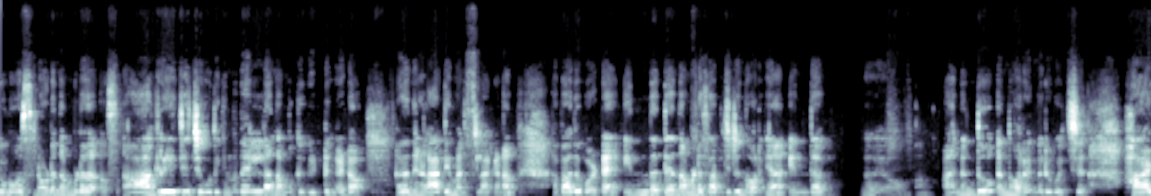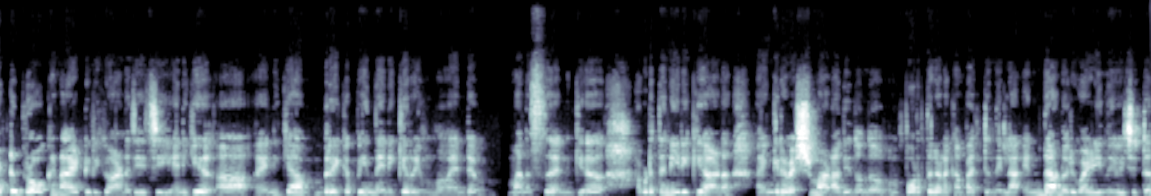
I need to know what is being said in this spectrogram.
യൂണിവേഴ്സിനോട് നമ്മൾ ആഗ്രഹിച്ച് ചോദിക്കുന്നത് എല്ലാം നമുക്ക് കിട്ടും കേട്ടോ. അത് നിങ്ങൾ ആദ്യം മനസ്സിലാക്കണം. അപ്പോൾ അത് പോട്ടെ. ഇന്നത്തെ നമ്മുടെ സബ്ജക്റ്റ് എന്ന് പറഞ്ഞാൽ എന്താ അനന്തു എന്ന് പറയുന്ന ഒരു കൊച്ച് ഹാർട്ട് ബ്രോക്കൺ ആയിട്ടിരിക്കുവാണ് ചേച്ചി. എനിക്ക് എനിക്ക് ആ ബ്രേക്കപ്പിൽ നിന്ന് എനിക്ക് എന്റെ മനസ്സ് എനിക്ക് അവിടെ തന്നെ ഇരിക്കുകയാണ്. ഭയങ്കര വിഷമമാണ് അതിൽ നിന്നൊന്ന് പുറത്ത് കിടക്കാൻ പറ്റുന്നില്ല. എന്താണ് ഒരു വഴി എന്ന് ചോദിച്ചിട്ട്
